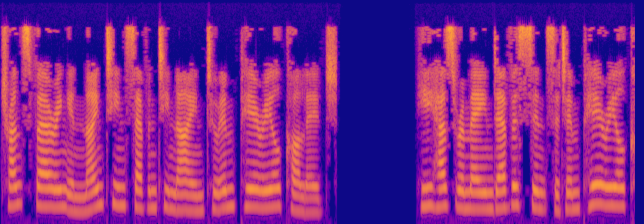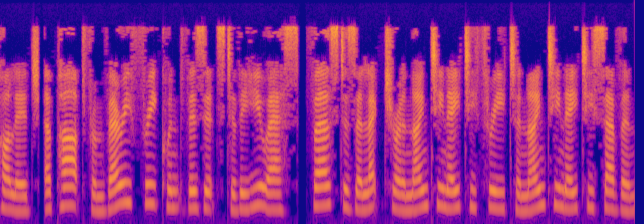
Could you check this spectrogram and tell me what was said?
transferring in 1979 to Imperial College. He has remained ever since at Imperial College apart from very frequent visits to the U.S., first as a lecturer 1983–1987,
